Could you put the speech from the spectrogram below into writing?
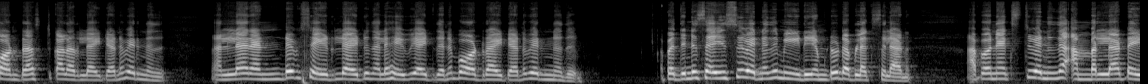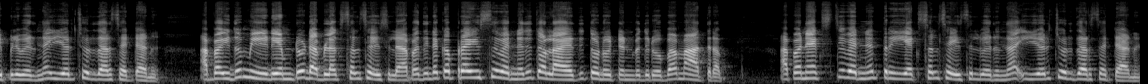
കോൺട്രാസ്റ്റ് കളറിലായിട്ടാണ് വരുന്നത്. നല്ല രണ്ട് സൈഡിലായിട്ട് നല്ല ഹെവി ആയിട്ട് തന്നെ ബോർഡർ ആയിട്ടാണ് വരുന്നത്. അപ്പോൾ ഇതിന്റെ സൈസ് വരുന്നത് മീഡിയം ടു ഡബിൾ എക്സലാണ് അപ്പോൾ നെക്സ്റ്റ് വരുന്നത് അംബർല ടൈപ്പിൽ വരുന്ന ഈ ഒരു ചുരിദാർ സെറ്റാണ് അപ്പോൾ ഇത് മീഡിയം ടു ഡബിൾ എക്സൽ സൈസിലാണ് അപ്പോൾ ഇതിന്റെയൊക്കെ പ്രൈസ് വരുന്നത് തൊള്ളായിരത്തി തൊണ്ണൂറ്റൊൻപത് രൂപ മാത്രം. അപ്പോൾ നെക്സ്റ്റ് വരുന്നത് ത്രീ എക്സൽ സൈസിൽ വരുന്ന ഈ ഒരു ചുരിദാർ സെറ്റാണ്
